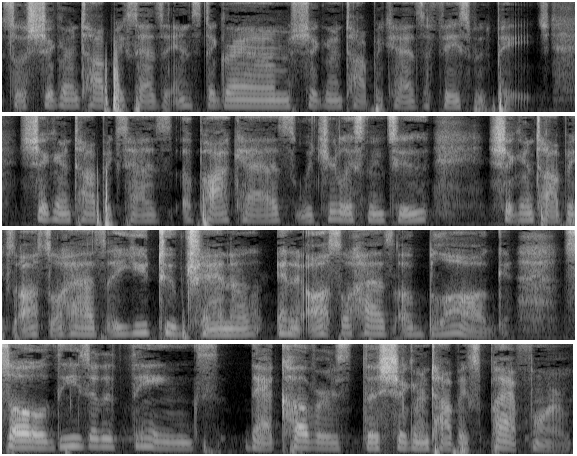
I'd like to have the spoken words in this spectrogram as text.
so Sugar and Topics has an Instagram. Sugar and Topics has a Facebook page. Sugar and Topics has a podcast, which you're listening to. Sugar and Topics also has a YouTube channel, and it also has a blog. So these are the things that covers the Sugar and Topics platform.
